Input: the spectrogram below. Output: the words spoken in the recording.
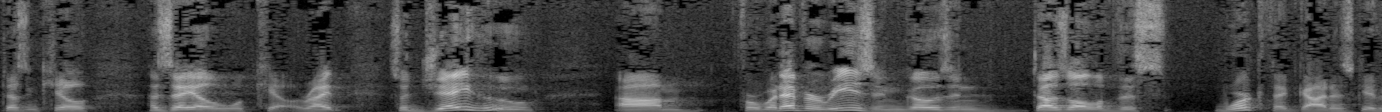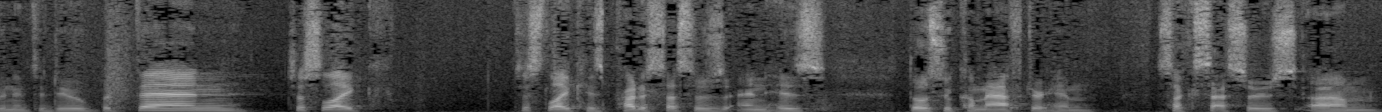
doesn't kill, Hazael will kill, right? So Jehu, um, for whatever reason, goes and does all of this work that God has given him to do, but then, just like, just like his predecessors and his, those who come after him, successors, um,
